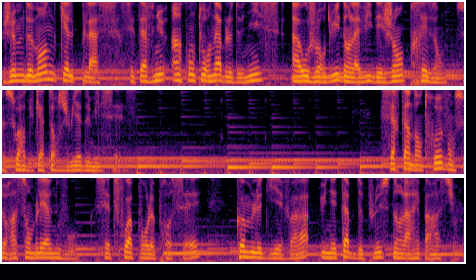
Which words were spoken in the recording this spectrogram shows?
je me demande quelle place cette avenue incontournable de Nice a aujourd'hui dans la vie des gens présents ce soir du 14 juillet 2016. Certains d'entre eux vont se rassembler à nouveau, cette fois pour le procès, comme le dit Eva, une étape de plus dans la réparation.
